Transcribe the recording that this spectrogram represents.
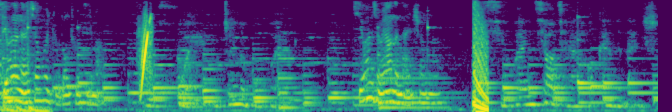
喜欢男生会主动出击吗？不会，我真的不会。喜欢什么样的男生呢？喜欢笑起来好看的男生。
